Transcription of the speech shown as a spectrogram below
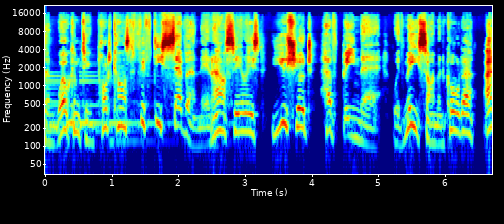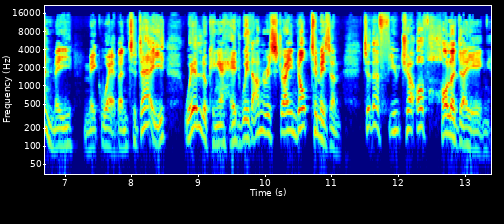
and welcome to podcast 57 in our series You Should Have Been There, with me, Simon Calder. And me, Mick Webb. And today we're looking ahead with unrestrained optimism to the future of holidaying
